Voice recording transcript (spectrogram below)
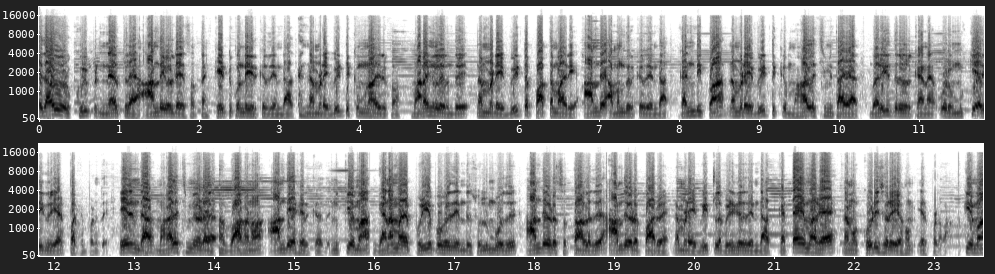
ஏதாவது ஒரு குறிப்பிட்ட நேரத்துல ஆந்தைகளுடைய சத்தம் கேட்டுக்கொண்டே இருக்கிறது என்றால் நம்முடைய வீட்டுக்கு முன்னால் இருக்கும் மரங்கள் இருந்து நம்முடைய வீட்டை பார்த்த மாதிரி ஆந்தை அமர்ந்து இருக்கிறது என்றால் கண்டிப்பா நம்முடைய வீட்டுக்கு மகாலட்சுமி தாயார் வருகை தருவதற்கான ஒரு முக்கிய அறிகுறியாக பார்க்கப்படுது. ஏனென்றால் மகாலட்சுமியோட வாகனம் ஆந்தையாக இருக்கிறது. முக்கியமா கனமழை பொழிய போகிறது என்று சொல்லும்போது ஆந்தையோட சத்தம் அல்லது ஆந்தையோட பார்வை நம்முடைய வீட்டுல விழுகிறது என்றால் கட்டாயமாக நம்ம கோடீஸ்வர யோகம் ஏற்படலாம். முக்கியமா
